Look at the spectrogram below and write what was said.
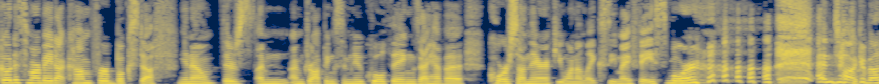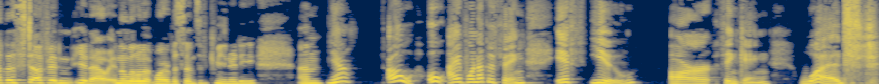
go to samarabay.com for book stuff. You know, there's, I'm, I'm dropping some new cool things. I have a course on there if you want to like see my face more and talk about this stuff in, you know, in a little bit more of a sense of community. Um, yeah. Oh, oh, I have one other thing. If you are thinking, what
